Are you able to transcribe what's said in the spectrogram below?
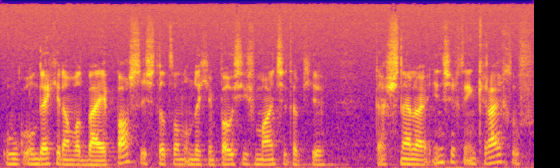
hoe ontdek je dan wat bij je past, is dat dan omdat je een positieve mindset hebt, je daar sneller inzicht in krijgt? Of?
